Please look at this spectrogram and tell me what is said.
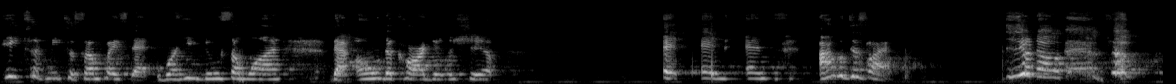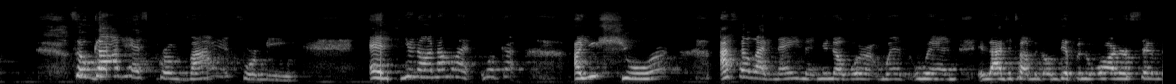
He took me to some place that where he knew someone that owned a car dealership. And and and I was just like, you know, so, so God has provided for me. And you know, and I'm like, well, God, are you sure? I felt like Naaman, you know, where when when Elijah told me go dip in the water seven,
